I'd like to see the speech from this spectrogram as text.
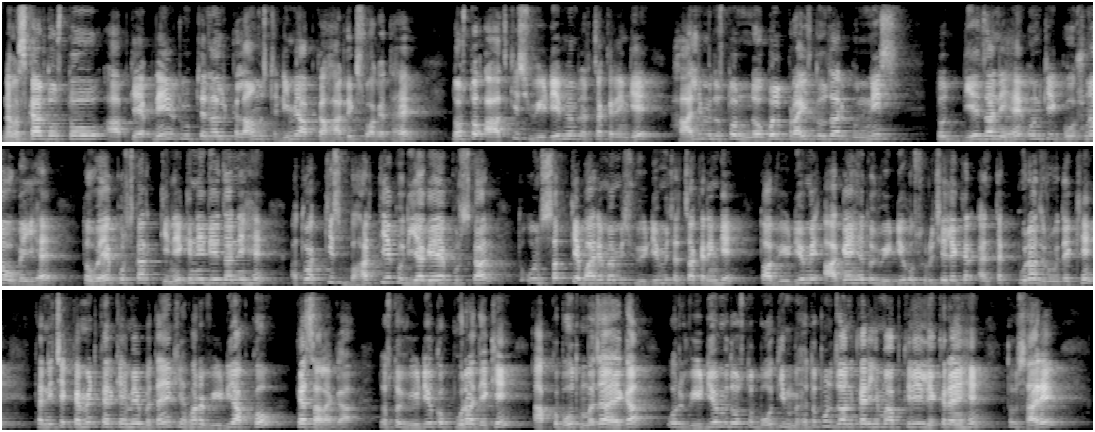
नमस्कार दोस्तों, आपके अपने YouTube चैनल कलाम स्टडी में आपका हार्दिक स्वागत है। दोस्तों, आज की इस वीडियो में हम चर्चा करेंगे, हाल ही में दोस्तों नोबल प्राइज 2019 तो दिए जाने हैं, उनकी घोषणा हो गई है तो वह पुरस्कार किन्हें किन्हें दिए जाने हैं अथवा किस भारतीय को दिया गया है पुरस्कार? तो उन सब के बारे में हम इस वीडियो में चर्चा करेंगे। तो आप वीडियो में आ गए हैं तो वीडियो को शुरू से लेकर अंत तक पूरा ज़रूर देखें। तो नीचे कमेंट करके हमें बताएँ कि हमारा वीडियो आपको कैसा लगा। दोस्तों, वीडियो को पूरा देखें, आपको बहुत मज़ा आएगा। और वीडियो में दोस्तों, बहुत ही महत्वपूर्ण जानकारी हम आपके लिए लेकर आए हैं। तो सारे,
